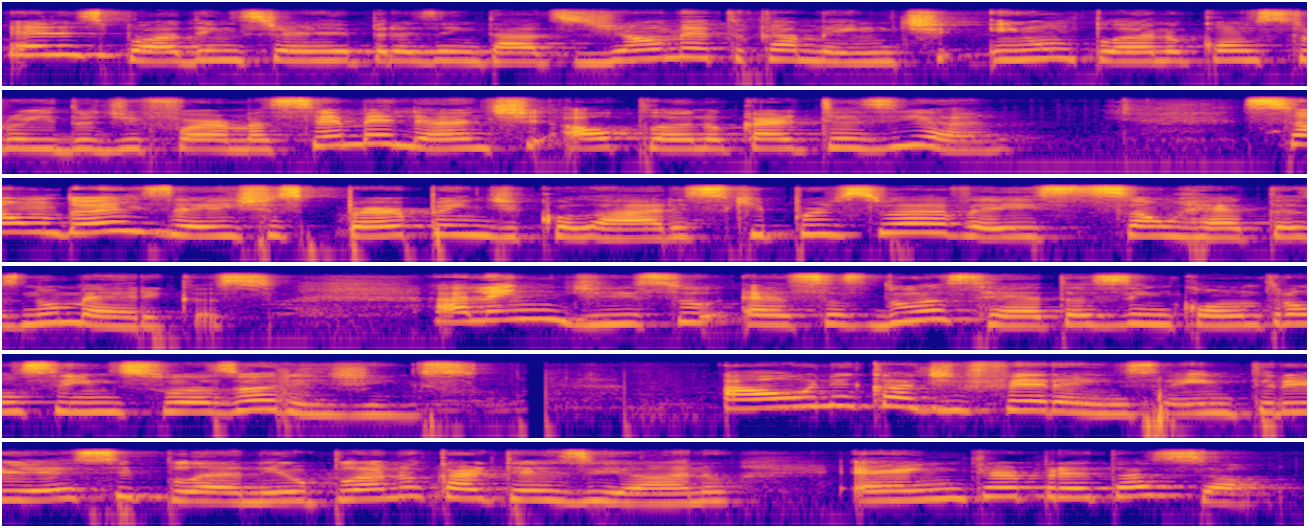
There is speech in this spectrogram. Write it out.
Eles podem ser representados geometricamente em um plano construído de forma semelhante ao plano cartesiano. São dois eixos perpendiculares que, por sua vez, são retas numéricas. Além disso, essas duas retas encontram-se em suas origens. A única diferença entre esse plano e o plano cartesiano é a interpretação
